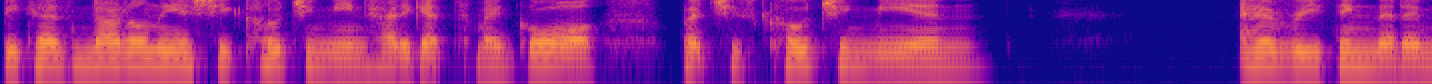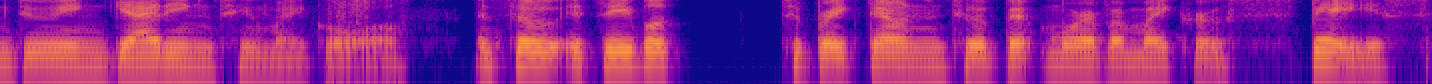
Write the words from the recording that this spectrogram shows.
Because not only is she coaching me in how to get to my goal, but she's coaching me in everything that I'm doing getting to my goal. And so it's able to break down into a bit more of a micro space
